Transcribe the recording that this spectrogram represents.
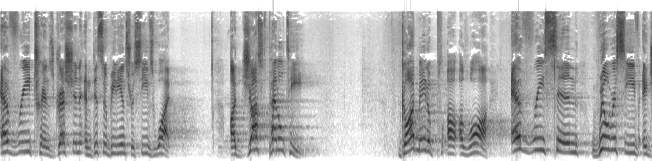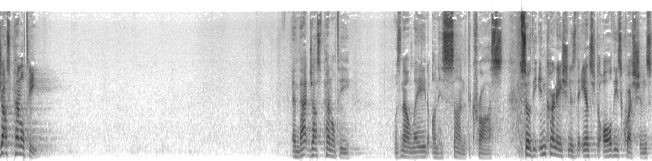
every transgression and disobedience receives what? A just penalty. God made a, a, a law. Every sin will receive a just penalty. And that just penalty was now laid on his son at the cross. So the incarnation is the answer to all these questions.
